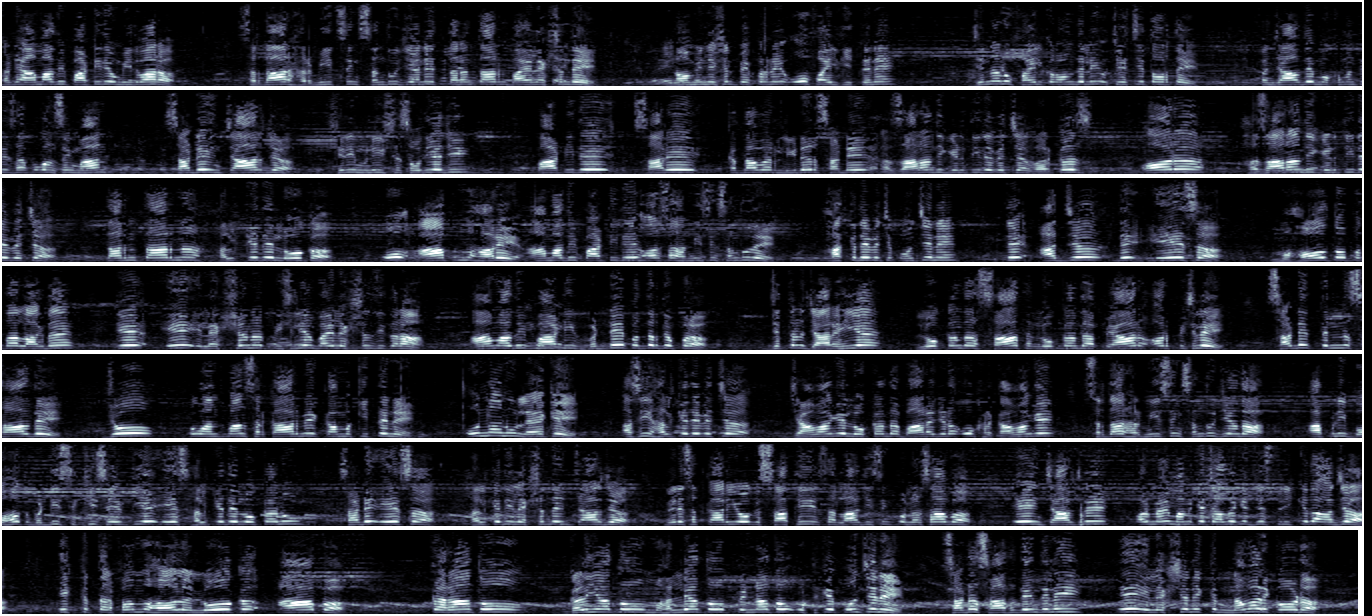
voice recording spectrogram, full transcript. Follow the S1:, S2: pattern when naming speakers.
S1: ਸਾਡੇ ਆਮ ਆਦਮੀ ਪਾਰਟੀ ਦੇ ਉਮੀਦਵਾਰ ਸਰਦਾਰ ਹਰਮੀਤ ਸਿੰਘ ਸੰਧੂ ਜੀ ਨੇ ਤਰਨਤਾਰਨ ਬਾਈ ਇਲੈਕਸ਼ਨ ਦੇ ਨੋਮੀਨੇਸ਼ਨ ਪੇਪਰ ਨੇ ਉਹ ਫਾਈਲ ਕੀਤੇ ਨੇ, ਜਿਨ੍ਹਾਂ ਨੂੰ ਫਾਈਲ ਕਰਾਉਣ ਦੇ ਲਈ ਉਚੇਚੇ ਤੌਰ ਤੇ ਪੰਜਾਬ ਦੇ ਮੁੱਖ ਮੰਤਰੀ ਸਾਹਿਬ ਭਗਵੰਤ ਸਿੰਘ ਮਾਨ, ਸਾਡੇ ਇੰਚਾਰਜ ਸ਼੍ਰੀ ਮਨੀਸ਼ ਸਿਸੋਦੀਆ ਜੀ, ਪਾਰਟੀ ਦੇ ਸਾਰੇ ਕੱਦਾਵਰ ਲੀਡਰ, ਸਾਡੇ ਹਜ਼ਾਰਾਂ ਦੀ ਗਿਣਤੀ ਦੇ ਵਿੱਚ ਵਰਕਰਸ ਔਰ ਹਜ਼ਾਰਾਂ ਦੀ ਗਿਣਤੀ ਦੇ ਵਿੱਚ ਤਰਨਤਾਰਨ ਹਲਕੇ ਦੇ ਲੋਕ ਉਹ ਆਪ ਮੁਹਾਰੇ ਆਮ ਆਦਮੀ ਪਾਰਟੀ ਦੇ ਔਰ ਹਰਮੀਤ ਸਿੰਘ ਸੰਧੂ ਦੇ ਹੱਕ ਦੇ ਵਿੱਚ ਪਹੁੰਚੇ ਨੇ ਤੇ ਅੱਜ ਦੇ ਇਸ ਮਾਹੌਲ ਤੋਂ ਪਤਾ ਲੱਗਦਾ ਹੈ ਕਿ ਇਹ ਇਲੈਕਸ਼ਨ ਪਿਛਲੀਆਂ ਬਾਈ ਇਲੈਕਸ਼ਨਸ ਦੀ ਤਰ੍ਹਾਂ ਆਮ ਆਦਮੀ ਪਾਰਟੀ ਵੱਡੇ ਪੱਧਰ ਦੇ ਉੱਪਰ ਜਿੱਤਣ ਜਾ ਰਹੀ ਹੈ। ਲੋਕਾਂ ਦਾ ਸਾਥ, ਲੋਕਾਂ ਦਾ ਪਿਆਰ ਔਰ ਪਿਛਲੇ ਸਾਢੇ 3 ਸਾਲ ਦੇ ਜੋ ਭਗਵੰਤ ਮਾਨ ਸਰਕਾਰ ਨੇ ਕੰਮ ਕੀਤੇ ਨੇ। ਉਹਨਾਂ ਨੂੰ ਲੈ ਕੇ ਅਸੀਂ ਹਲਕੇ ਦੇ ਵਿੱਚ ਜਾਵਾਂਗੇ, ਲੋਕਾਂ ਦਾ ਬਾਰ ਹੈ ਜਿਹੜਾ ਉਹ ਖੜਕਾਵਾਂਗੇ। ਸਰਦਾਰ ਹਰਮੀਤ ਸਿੰਘ ਸੰਧੂ ਜੀਆਂ ਦਾ ਆਪਣੀ ਬਹੁਤ ਵੱਡੀ ਸਿੱਖੀ ਸੇਵਕੀ ਹੈ ਇਸ ਹਲਕੇ ਦੇ ਲੋਕਾਂ ਨੂੰ। ਸਾਡੇ ਇਸ ਹਲਕੇ ਦੀ ਇਲੈਕਸ਼ਨ ਦੇ ਇੰਚਾਰਜ ਮੇਰੇ ਸਤਿਕਾਰਯੋਗ ਸਾਥੀ ਸਰਲਾਜੀਤ ਸਿੰਘ ਭੁੱਲਰ ਸਾਹਿਬ, ਇਹ ਇੰਚਾਰਜ ਨੇ। ਔਰ ਮੈਂ ਮੰਨ ਕੇ ਚੱਲਦਾ ਕਿ ਜਿਸ ਤਰੀਕੇ ਦਾ ਅੱਜ ਇੱਕ ਤਰਫਾ ਮਾਹੌਲ ਲੋਕ ਆਪ ਘਰਾਂ ਤੋਂ, ਗਲੀਆਂ ਤੋਂ, ਮੁਹੱਲਿਆਂ ਤੋਂ, ਪਿੰਡਾਂ ਤੋਂ ਉੱਠ ਕੇ ਪਹੁੰਚੇ ਨੇ। ਸਾਡਾ ਸਾਥ ਦੇਣ ਦੇ ਲਈ ਇਹ ਇਲੈਕਸ਼ਨ ਇੱਕ ਨਵਾਂ ਰਿਕਾਰਡ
